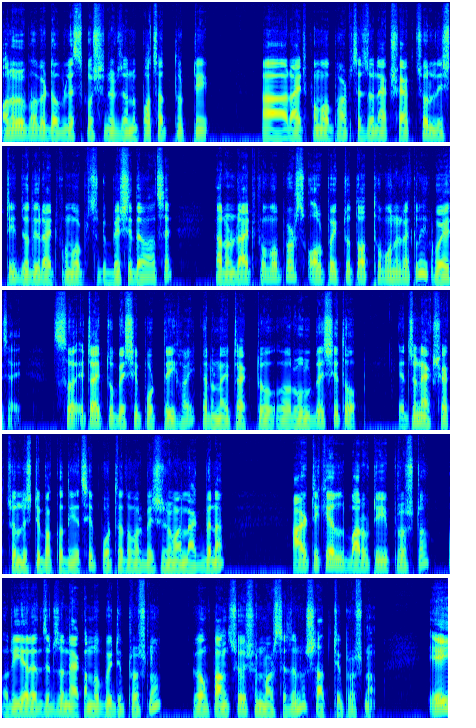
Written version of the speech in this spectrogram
অনুরূপভাবে ডব্লিউএস কোশ্চেনের জন্য পঁচাত্তরটি রাইট ফর্ম অফ ভার্বসের জন্য একশো একচল্লিশটি, যদিও রাইট ফর্ম অফ ভার্বস একটু বেশি দেওয়া আছে, কারণ রাইট ফর্ম অফ ভার্বস অল্প একটু তথ্য মনে রাখলেই হয়ে যায়। সো এটা একটু বেশি পড়তেই হয় কারণ এটা একটু রুল বেশি তো, এর জন্য একশো একচল্লিশটি বাক্য দিয়েছি, পড়তে তোমার বেশি সময় লাগবে না। আর্টিকেল বারোটি প্রশ্ন রিয়ারেঞ্জের জন্য একানব্বইটি প্রশ্ন এবং পাংচুয়েশন মার্কসের জন্য সাতটি প্রশ্ন। এই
